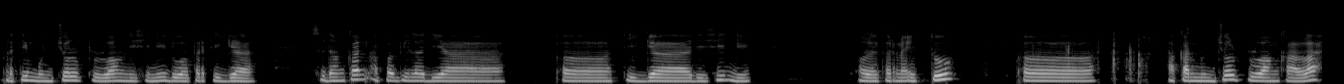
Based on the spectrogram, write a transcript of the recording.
berarti muncul peluang di sini dua per tiga. Sedangkan apabila dia uh, tiga di sini oleh karena itu uh, akan muncul peluang kalah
